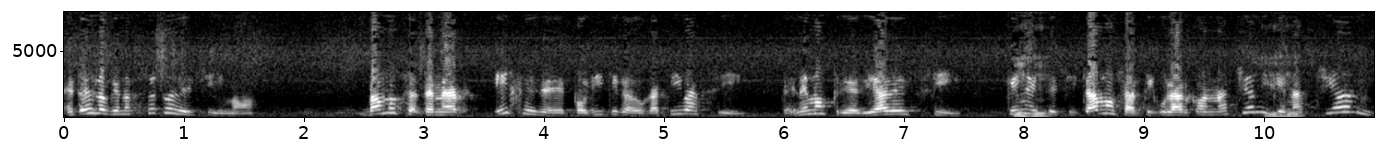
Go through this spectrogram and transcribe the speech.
Entonces lo que nosotros decimos, ¿Vamos a tener ejes de política educativa? Sí. ¿Tenemos prioridades? Sí. ¿Qué necesitamos articular con Nación y que Nación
